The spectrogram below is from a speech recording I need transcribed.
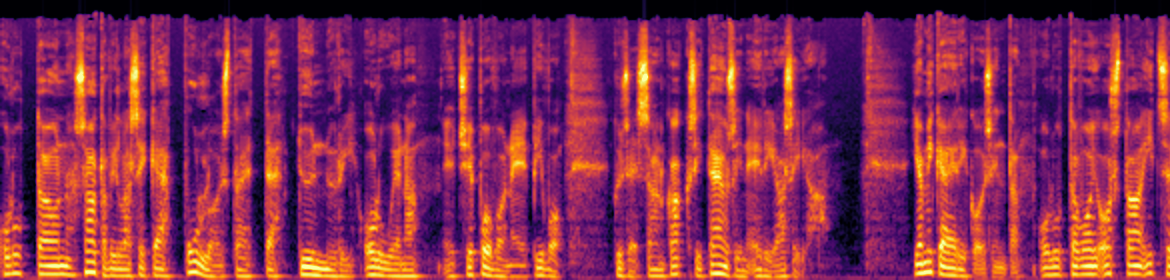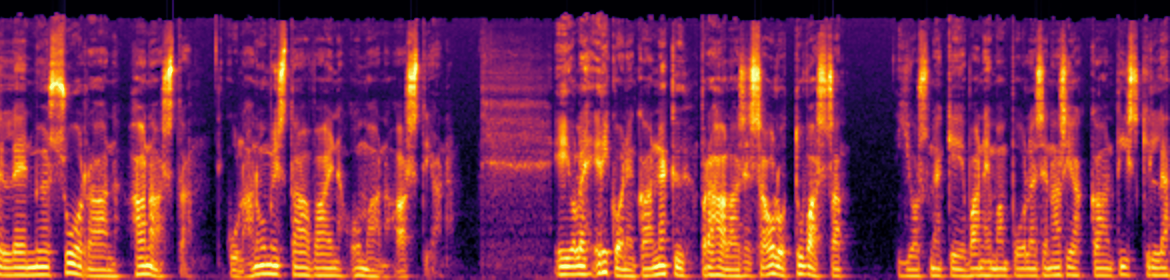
Olutta on saatavilla sekä pulloista että tynnyri oluena Chepovane pivo. Kyseessä on kaksi täysin eri asiaa. Ja mikä erikoisinta, olutta voi ostaa itselleen myös suoraan hanasta, kunhan omistaa vain oman astian. Ei ole erikoinenkaan näky prahalaisessa oluttuvassa, jos näkee vanhemmanpuoleisen asiakkaan tiskillä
